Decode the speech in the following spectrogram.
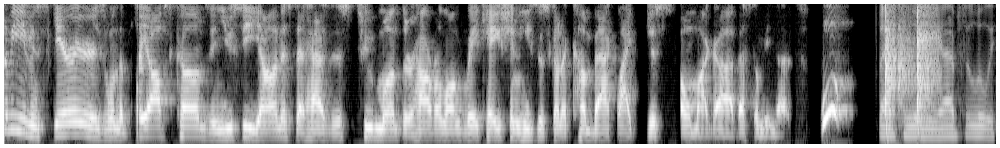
to be even scarier is when the playoffs comes and you see Giannis that has this two month or however long vacation, he's just to come back like just, oh my God, that's to be nuts. Woo! Absolutely, absolutely.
